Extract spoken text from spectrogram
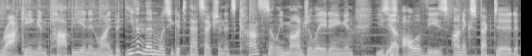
rocking and poppy and in line. But even then, once you get to that section, it's constantly modulating and uses Yep. all of these unexpected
